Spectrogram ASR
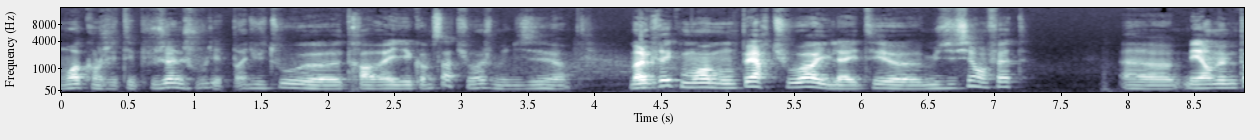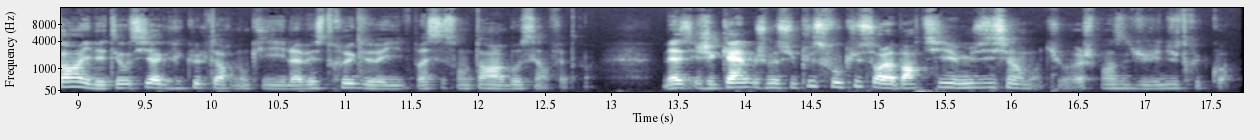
moi, quand j'étais plus jeune, je voulais pas du tout travailler comme ça, tu vois. Je me disais. malgré que moi, mon père, tu vois, il a été musicien en fait. Mais en même temps, il était aussi agriculteur, donc il avait ce truc, de, il passait son temps à bosser en fait. Mais j'ai quand même, je me suis plus focus sur la partie musicien, moi, tu vois, je pense du, du truc quoi.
